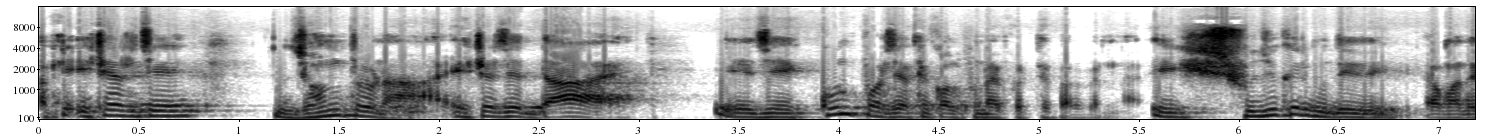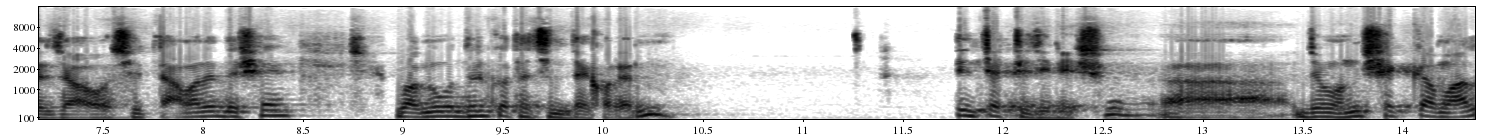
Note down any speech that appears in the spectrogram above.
আপনি এটার যে যন্ত্রণা, এটা যে দায়, এ যে কোন পর্যায়ে আপনি কল্পনা করতে পারবেন না। এই সুযোগের মধ্যে আমাদের যাওয়া উচিত। আমাদের দেশে বঙ্গবন্ধুর কথা চিন্তা করেন। তিন চারটি জিনিস। যেমন শেখ কামাল,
